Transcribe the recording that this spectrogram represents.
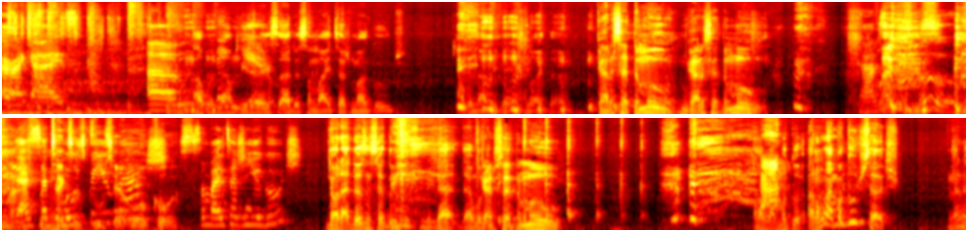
All right, guys. Um, I would not be you. that excited if somebody touched my gooch. I would not be dancing like that. Gotta set the mood. Gotta set the mood. Gotta set the mood. Did that set the mood for you, his gooch at all Mash? costs. Somebody touching your gooch? No, that doesn't set the mood for me. That that would Gotta set the mood. I don't like my gooch. I don't like my gooch touch. Not a,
